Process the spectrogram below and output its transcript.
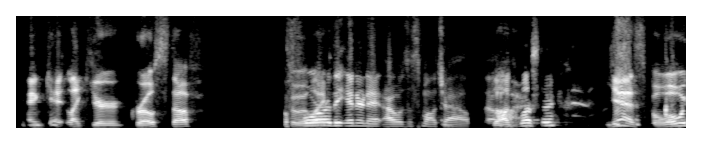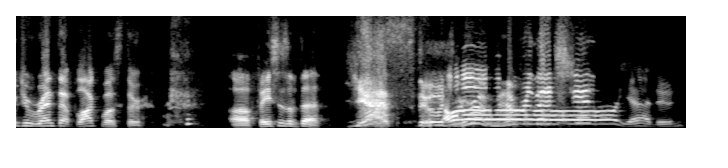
and get like your gross stuff. to, Before like- the internet, I was a small child. so- Blockbuster, Yes, but what would you rent at Blockbuster? uh, Faces of Death. Yes, dude. You remember that shit? Oh yeah, dude.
